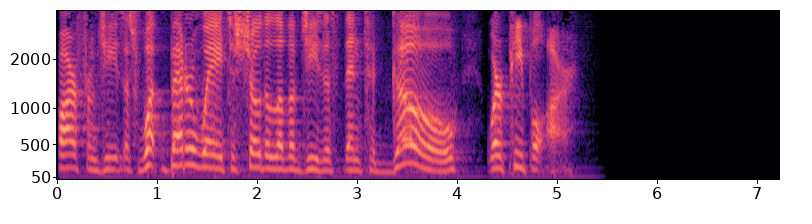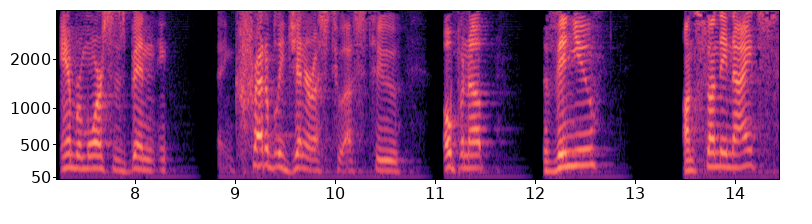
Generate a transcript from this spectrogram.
far from Jesus. What better way to show the love of Jesus than to go where people are? Amber Morse has been incredibly generous to us to open up the venue on Sunday nights.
